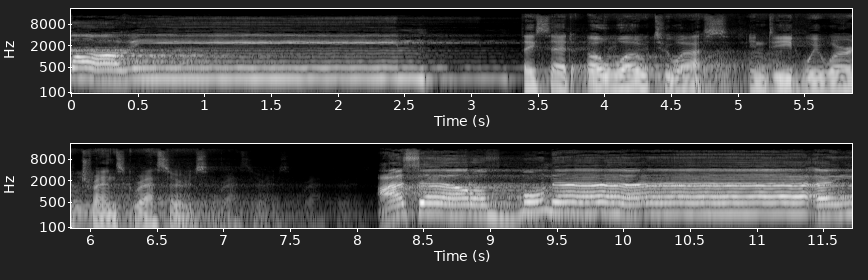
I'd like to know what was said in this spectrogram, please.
طاغين They said, Oh, woe to us! Indeed, we were transgressors. عسى ربنا أن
